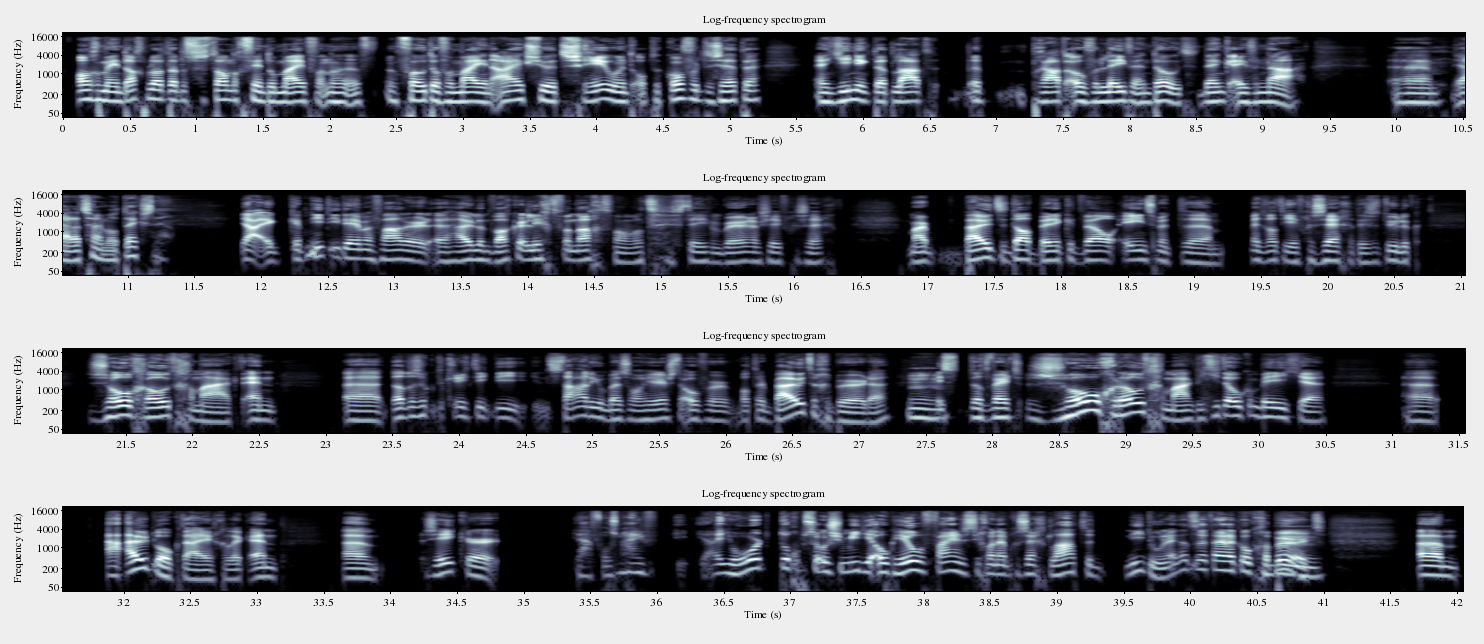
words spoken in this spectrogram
Algemeen Dagblad dat het verstandig vindt om mij van een, een foto van mij in Ajax-shirt schreeuwend op de cover te zetten. En Jinek dat laat eh, praat over leven en dood. Denk even na. Ehm, ja, dat zijn wel teksten. Ja, ik heb niet idee mijn vader eh, huilend wakker ligt vannacht van wat Steven Bergers heeft gezegd. Maar buiten dat ben ik het wel eens met, met wat hij heeft gezegd. Het is natuurlijk zo groot gemaakt. En eh, dat is ook de kritiek die in het stadion best wel heerste over wat er buiten gebeurde. Mm. Is, dat werd zo groot gemaakt dat je het ook een beetje eh, uitlokt eigenlijk. En ehm, zeker, ja, volgens mij, ja, je hoort toch op social media ook heel fijn dat die gewoon hebben gezegd, laten we het niet doen. En dat is uiteindelijk ook gebeurd. Ehm,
